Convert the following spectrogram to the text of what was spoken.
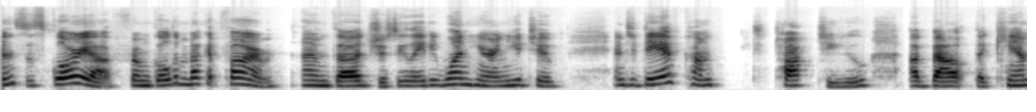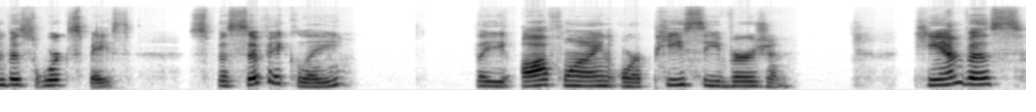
This is Gloria from Golden Bucket Farm. I'm the Jersey Lady One here on YouTube, and today I've come to talk to you about the Canvas workspace, specifically the offline or PC version. Canvas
